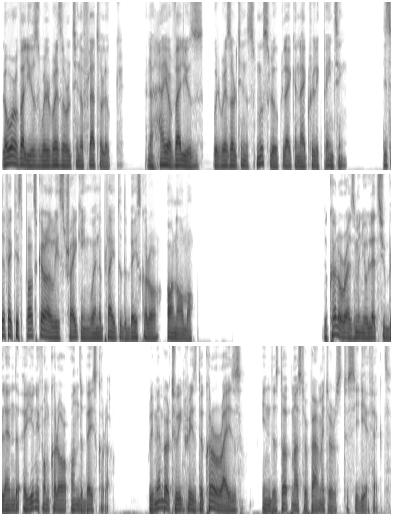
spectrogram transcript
Lower values will result in a flatter look, and higher values will result in a smooth look like an acrylic painting. This effect is particularly striking when applied to the base color or normal. The Colorize menu lets you blend a uniform color on the base color. Remember to increase the Colorize in the top master parameters to see the effect.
